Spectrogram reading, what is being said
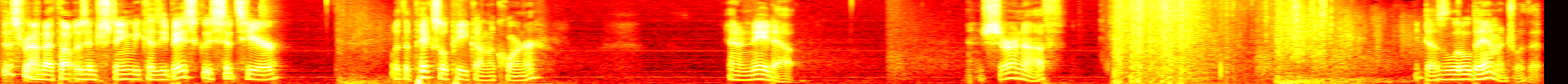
This round I thought was interesting because he basically sits here with a pixel peek on the corner and a nade out. And sure enough, it does a little damage with it.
